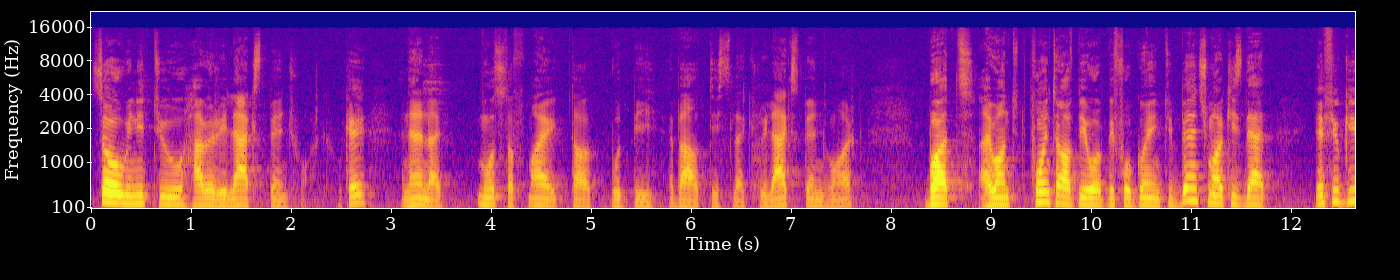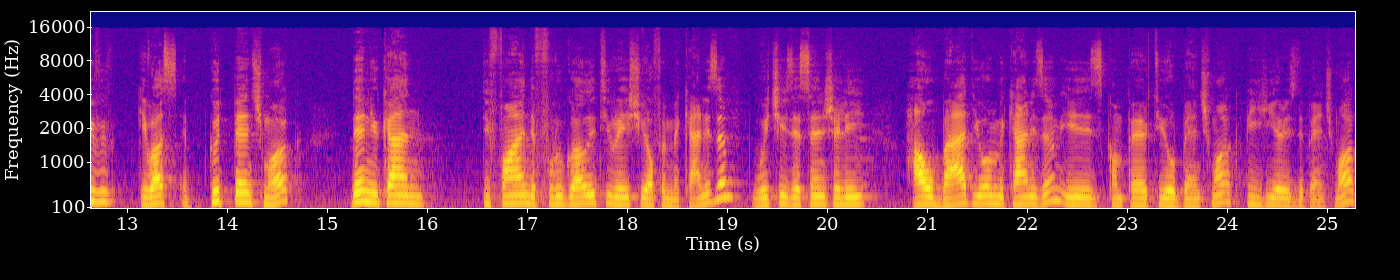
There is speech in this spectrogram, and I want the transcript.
So we need to have a relaxed benchmark, okay? And then like most of my talk would be about this like relaxed benchmark. But I want to point out before, before going to benchmark is that if you give, give us a good benchmark, then you can define the frugality ratio of a mechanism, which is essentially how bad your mechanism is compared to your benchmark. P here is the benchmark.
